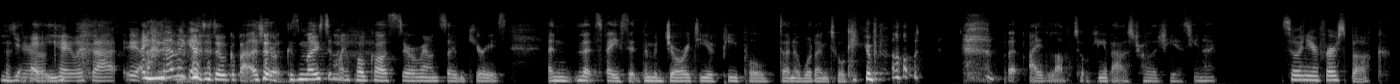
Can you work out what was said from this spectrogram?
If you're okay with that. Yeah. I never get to talk about astrology because most of my podcasts are around sober curious. And let's face it, the majority of people don't know what I'm talking about. but I love talking about astrology, as you know. So in your first book,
